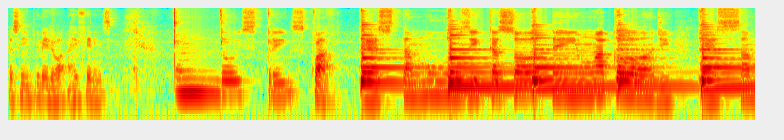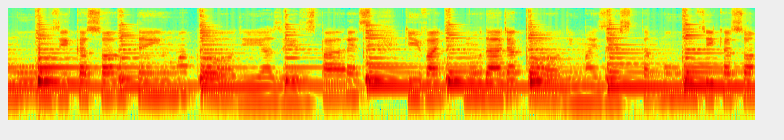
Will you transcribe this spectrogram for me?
É sempre melhor a referência. Um, dois, três, quatro. Esta música só tem um acorde. Essa música só tem um acorde. Às vezes parece que vai mudar de acorde, mas esta música só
